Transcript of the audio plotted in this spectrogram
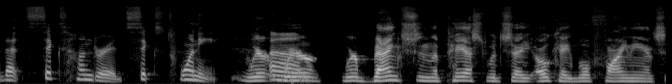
that 600, 620. Where um, where where banks in the past would say, okay, we'll finance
